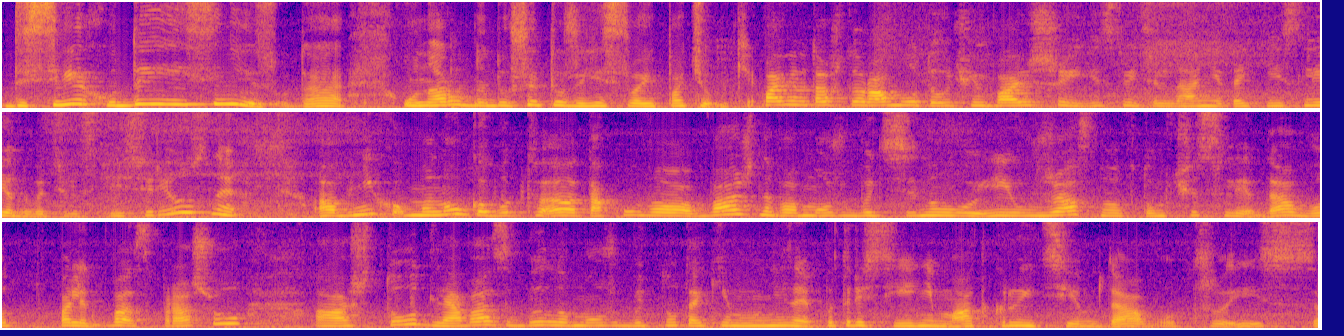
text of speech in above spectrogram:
да сверху, да и снизу. Да. У народной души тоже есть свои потемки. Помимо того, что работы очень большие, действительно, они такие исследовательские, серьезные, а в них много вот а, такого важного, может быть, ну и ужасного в том числе. Да. Вот, Полин, вас спрошу, а что для вас было, может быть, ну таким, не знаю, потрясением, открытием, да, вот из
